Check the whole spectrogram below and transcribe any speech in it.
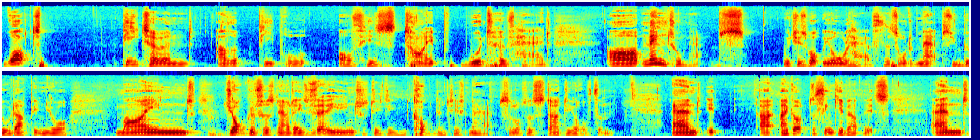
what Peter and other people of his type would have had are mental maps which is what we all have, the sort of maps you build up in your mind. Geographers nowadays very interested in cognitive maps, a lot of study of them. And it, I, I got to thinking about this, and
